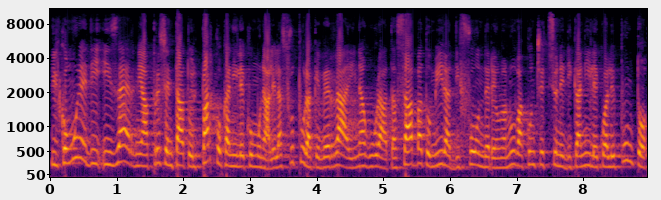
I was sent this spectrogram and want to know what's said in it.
Il comune di Isernia ha presentato il parco canile comunale. La struttura che verrà inaugurata sabato mira a diffondere una nuova concezione di canile quale punto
